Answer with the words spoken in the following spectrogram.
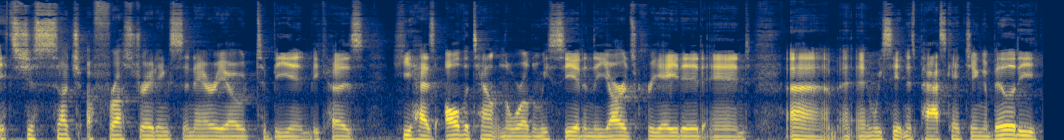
it's just such a frustrating scenario to be in because he has all the talent in the world, and we see it in the yards created, and um, and we see it in his pass catching ability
